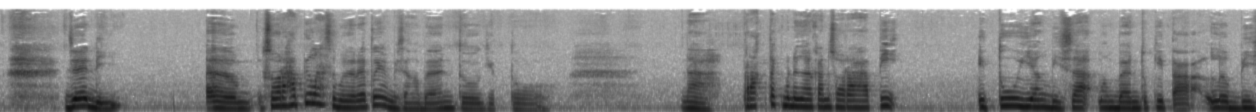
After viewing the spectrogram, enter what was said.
Jadi, um, suara hati lah sebenarnya tuh yang bisa ngebantu gitu. Nah, praktek mendengarkan suara hati itu yang bisa membantu kita lebih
